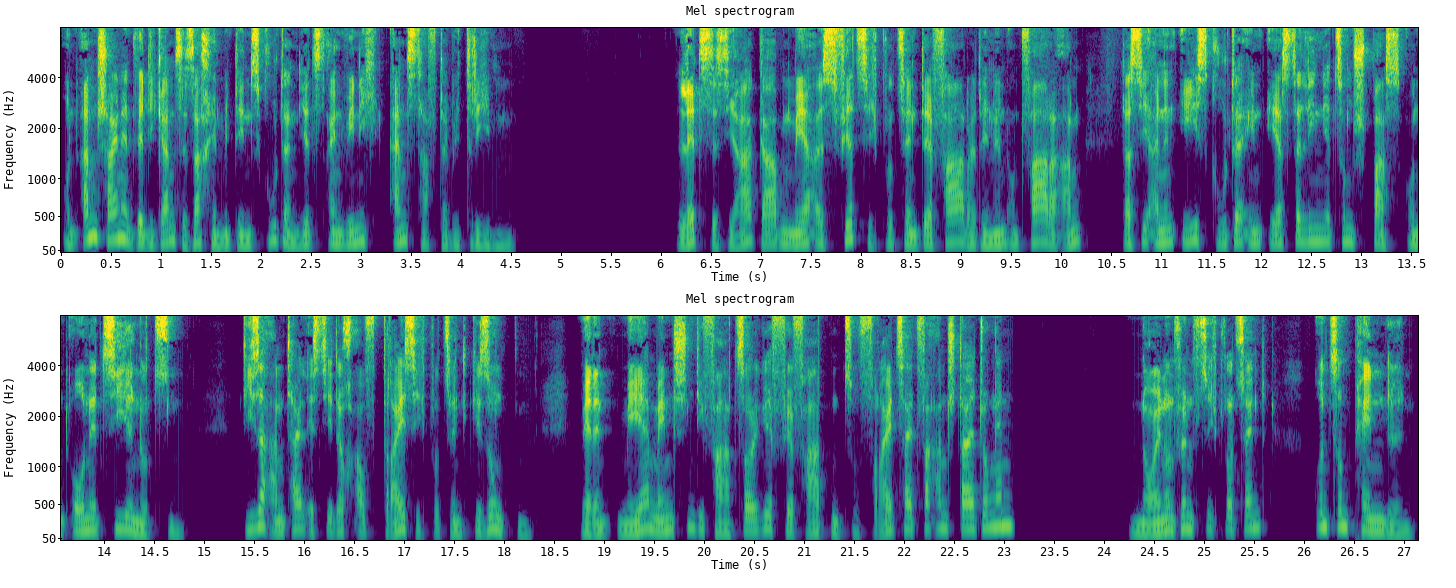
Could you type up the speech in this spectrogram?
Und anscheinend wird die ganze Sache mit den Scootern jetzt ein wenig ernsthafter betrieben. Letztes Jahr gaben mehr als 40 Prozent der Fahrerinnen und Fahrer an, dass sie einen E-Scooter in erster Linie zum Spaß und ohne Ziel nutzen. Dieser Anteil ist jedoch auf 30 Prozent gesunken, während mehr Menschen die Fahrzeuge für Fahrten zu Freizeitveranstaltungen 59 Prozent und zum Pendeln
